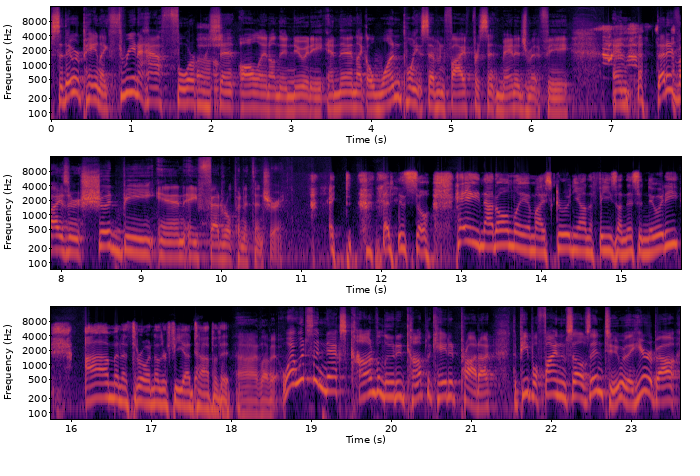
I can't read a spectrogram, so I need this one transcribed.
So they were paying like three and a half, four oh. percent all in on the annuity, and then like a one point seven five percent management fee. And that advisor should be in a federal penitentiary. that is so. Hey, not only am I screwing you on the fees on this annuity, I'm going to throw another fee on top of it. Uh, I love it. Well, what's the next convoluted, complicated product that people find themselves into or they hear about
